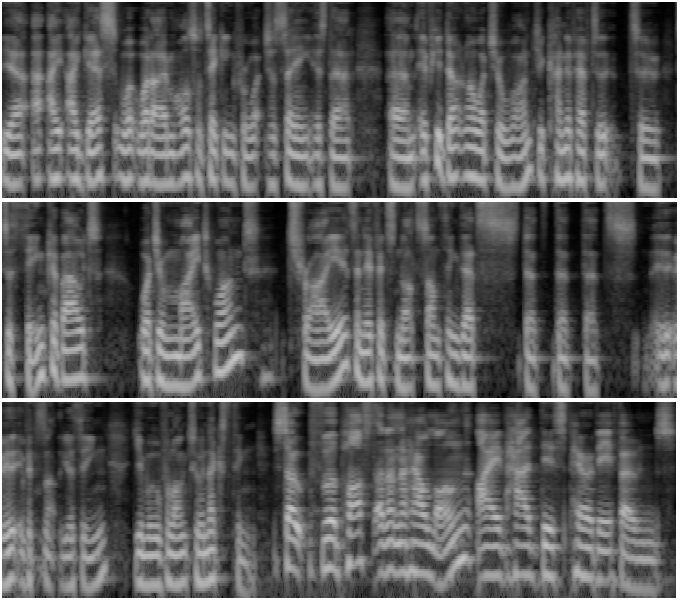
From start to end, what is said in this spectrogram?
Yeah, I, I- I guess what, what I'm also taking from what you're saying is that um, if you don't know what you want, you kind of have to, to, to think about what you might want, try it, and if it's not something that's that that that's if it's not your thing, you move along to a next thing. So for the past, I don't know how long, I've had this pair of earphones,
